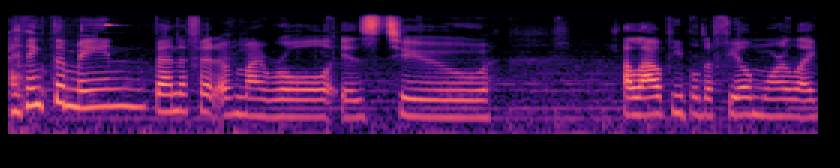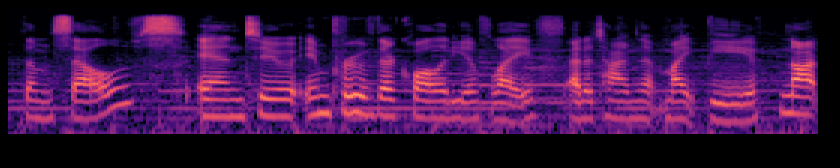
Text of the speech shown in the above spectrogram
I think the main benefit of my role is to allow people to feel more like themselves and to improve their quality of life at a time that might be not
